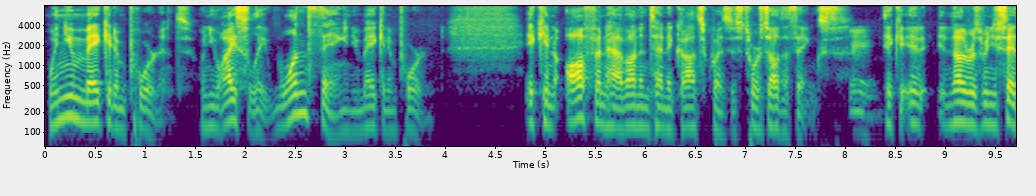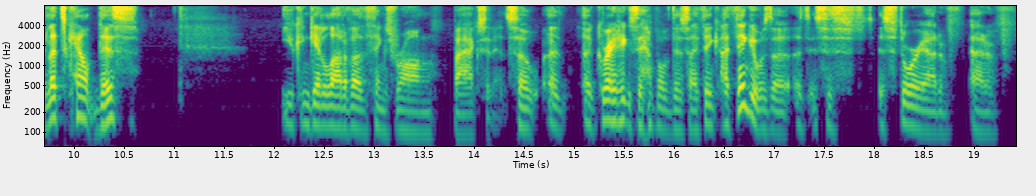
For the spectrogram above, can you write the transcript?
when you make it important when you isolate one thing and you make it important it can often have unintended consequences towards other things. Mm. It, it, in other words, when you say, let's count this, you can get a lot of other things wrong by accident. So a, a great example of this, I think, I think it was a, a, a story out of out of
